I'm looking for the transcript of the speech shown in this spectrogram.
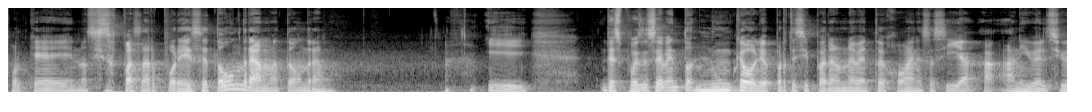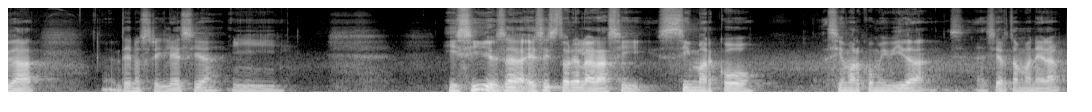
¿Por qué nos hizo pasar por ese? Todo un drama, todo un drama. Y después de ese evento nunca volvió a participar en un evento de jóvenes así a, nivel ciudad de nuestra iglesia. Y, y sí, esa, esa historia la verdad sí, sí marcó, sí marcó mi vida en cierta manera.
